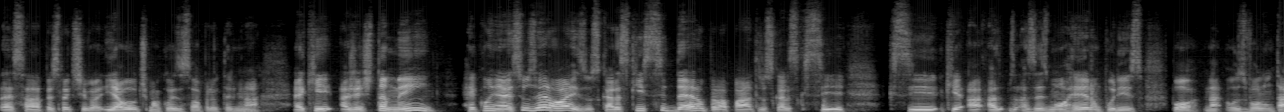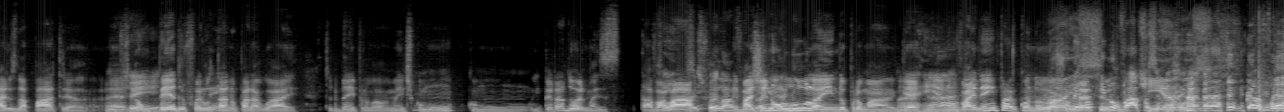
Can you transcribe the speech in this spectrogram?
essa perspectiva. E a última coisa, só para eu terminar, é que a gente também reconhece os heróis, os caras que se deram pela pátria, os caras que se que, se, que a- a- às vezes morreram por isso. Pô, na- os voluntários da pátria, é, Sim. Dom Pedro foi lutar Sim. no Paraguai. Tudo bem, provavelmente como um, como um imperador, mas estava Sim, lá. mas foi lá, foi Imagina o. Lula indo para uma guerrinha, não vai nem para quando Melhor acontece. que não vá pra tinha. O cara falou,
